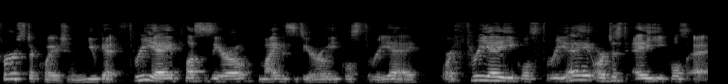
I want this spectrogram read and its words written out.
first equation? You get 3a plus 0 minus 0 equals 3a, or 3a equals 3a, or just a equals a.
